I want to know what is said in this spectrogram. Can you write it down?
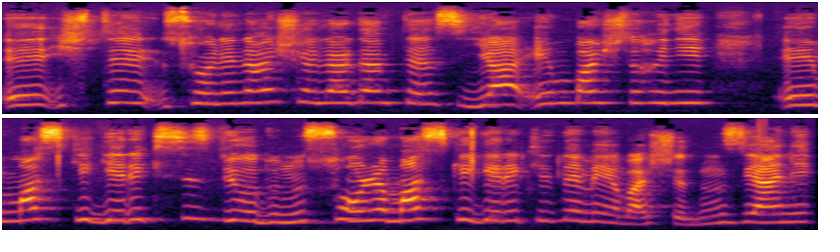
e, işte söylenen şeylerden bir tanesi ya en başta hani e, maske gereksiz diyordunuz sonra maske gerekli demeye başladınız. Yani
